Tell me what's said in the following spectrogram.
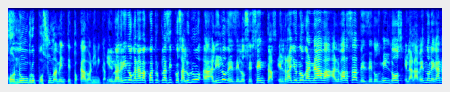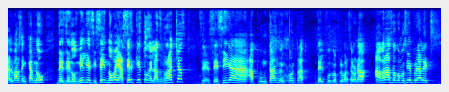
con un grupo sumamente tocado anímicamente. El Madrid no ganaba cuatro clásicos al, uno, al hilo desde los 60. El Rayo no ganaba al Barça desde 2002. El Alavés no le gana al Barça en Camp Nou desde 2016. No vaya a ser que esto de las rachas se, siga apuntando en contra del Fútbol Club Barcelona. Abrazo como siempre, Alex.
